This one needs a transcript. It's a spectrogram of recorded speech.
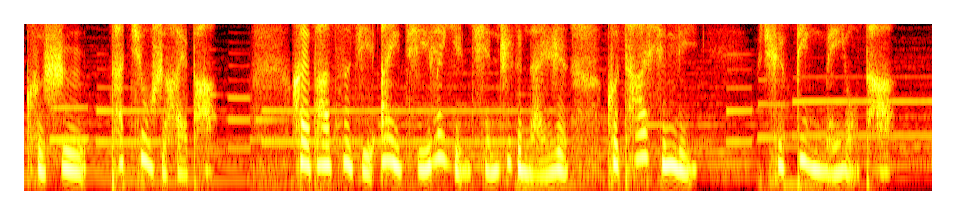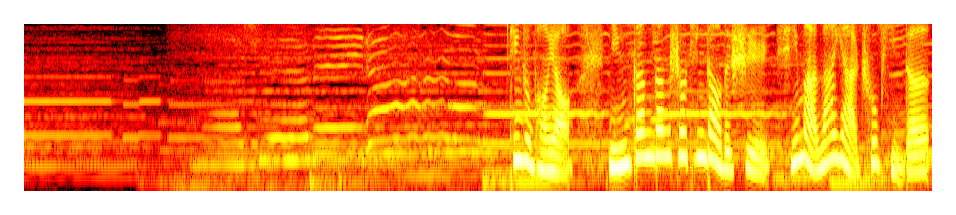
可是。他就是害怕，害怕自己爱极了眼前这个男人，可他心里却并没有他。听众朋友，您刚刚收听到的是喜马拉雅出品的《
